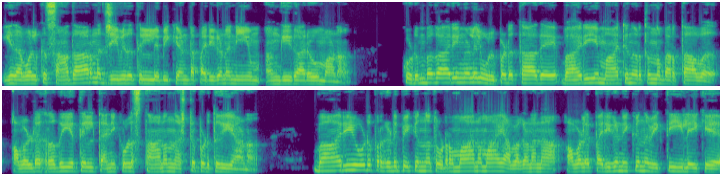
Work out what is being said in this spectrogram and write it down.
ഇത് അവൾക്ക് സാധാരണ ജീവിതത്തിൽ ലഭിക്കേണ്ട പരിഗണനയും അംഗീകാരവുമാണ്. കുടുംബകാര്യങ്ങളിൽ ഉൾപ്പെടുത്താതെ ഭാര്യയെ മാറ്റി നിർത്തുന്ന ഭർത്താവ് അവളുടെ ഹൃദയത്തിൽ തനിക്കുള്ള സ്ഥാനം നഷ്ടപ്പെടുത്തുകയാണ്. ഭാര്യയോട് പ്രകടിപ്പിക്കുന്ന തുടർമാനമായ അവഗണന അവളെ പരിഗണിക്കുന്ന വ്യക്തിയിലേക്ക്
